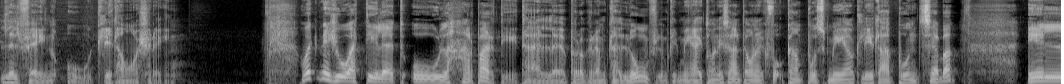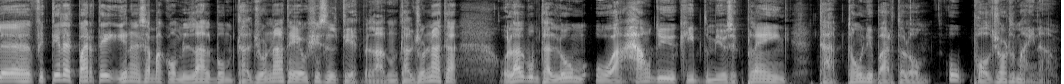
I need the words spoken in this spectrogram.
l-2023. Wek neġu għattilet u l-ħar parti tal-program tal-lum fl-imkien miħaj Tony Santa unek fuq Campus 103.7. Il-fittilet parti jena nsemmakom l-album tal-ġurnata jew xi siltiet mill-album tal-ġurnata U l-album tal-lum huwa How Do You Keep the Music Playing ta' Tony Bartolo u Paul George Majna.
